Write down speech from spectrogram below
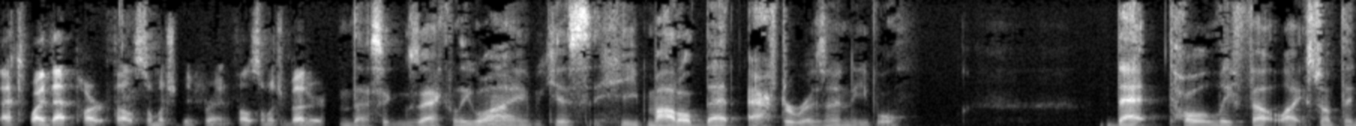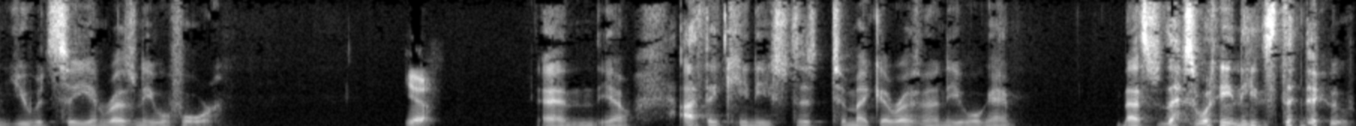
that's why that part felt so much different. It felt so much better. That's exactly why, because he modeled that after Resident Evil. That totally felt like something you would see in Resident Evil 4. Yeah. And, you know, I think he needs to, to make a Resident Evil game. That's, that's what he needs to do.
